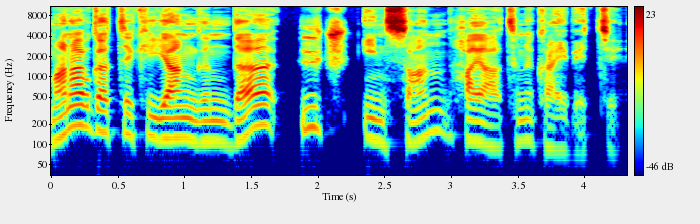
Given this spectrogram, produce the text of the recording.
Manavgat'taki yangında 3 insan hayatını kaybetti.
